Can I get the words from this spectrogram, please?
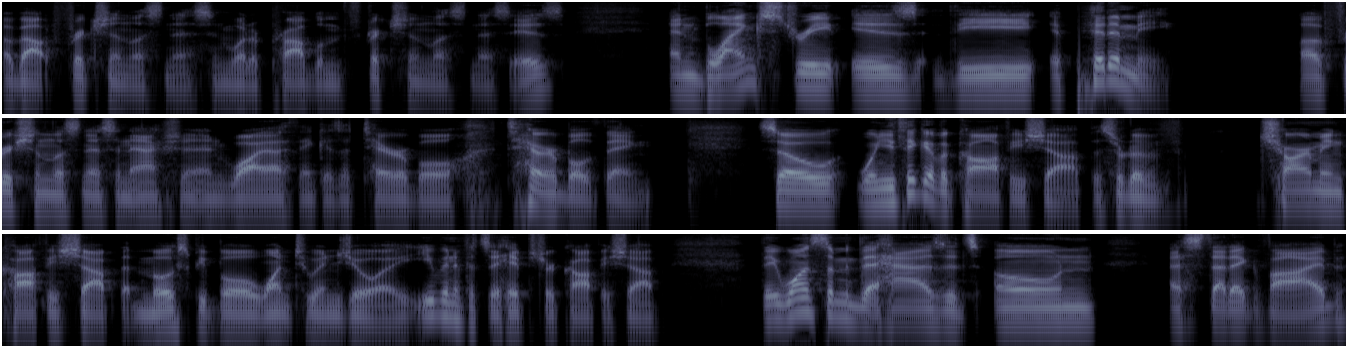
about frictionlessness and what a problem frictionlessness is and blank street is the epitome of frictionlessness in action and why i think is a terrible terrible thing. So when you think of a coffee shop the sort of charming coffee shop that most people want to enjoy even if it's a hipster coffee shop they want something that has its own aesthetic vibe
